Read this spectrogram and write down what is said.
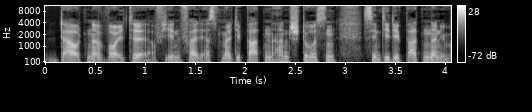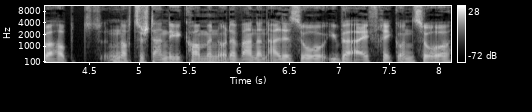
Dautner wollte auf jeden Fall erstmal Debatten anstoßen. Sind die Debatten dann überhaupt noch zustande gekommen oder waren dann alle so übereifrig und so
